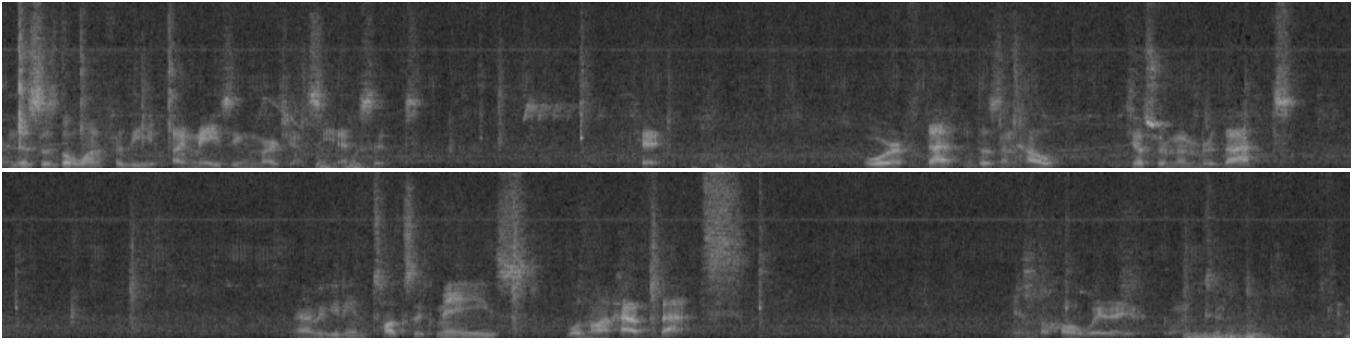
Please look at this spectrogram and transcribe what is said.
And this is the one for the amazing emergency exit. Okay. Or if that doesn't help, just remember that navigating toxic maze will not have bats in the hallway that you're going to. Okay.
